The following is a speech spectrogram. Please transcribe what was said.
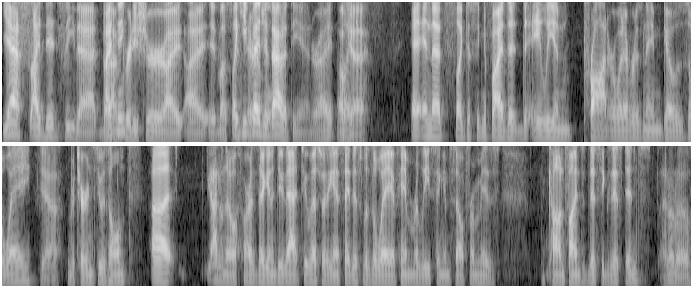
Yes, I did see that, but I I'm think- pretty sure I, I it must have Like he terrible. out at the end, right? Like- Okay, and, and that's like to signify that the alien prot or whatever his name goes away. yeah. returns to his home. Uh, I don't know. Are they going to do that to us? Or are they going to say this was a way of him releasing himself from his confines of this existence? I don't know.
